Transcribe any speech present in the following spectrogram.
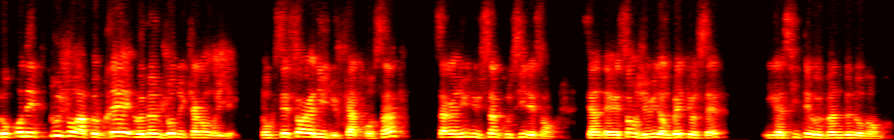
donc on est toujours à peu près le même jour du calendrier. Donc c'est soit la nuit du 4 au 5, soit la nuit du 5 ou 6 décembre. C'est intéressant, j'ai vu dans Beth Yosef, il a cité le 22 novembre.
